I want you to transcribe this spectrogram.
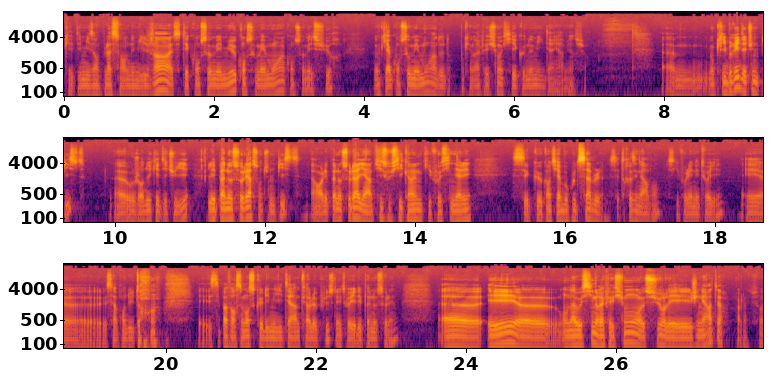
qui a mise en place en 2020, c'était consommer mieux, consommer moins, consommer sûr. Donc il y a consommer moins dedans. Donc il y a une réflexion aussi économique derrière, bien sûr. Euh, donc l'hybride est une piste. Euh, aujourd'hui qui est étudiée. Les panneaux solaires sont une piste. Alors les panneaux solaires, il y a un petit souci quand même qu'il faut signaler, c'est que quand il y a beaucoup de sable, c'est très énervant, parce qu'il faut les nettoyer, et ça prend du temps, et c'est pas forcément ce que les militaires aiment faire le plus, nettoyer les panneaux solaires. Euh, et euh, on a aussi une réflexion sur les générateurs, sur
